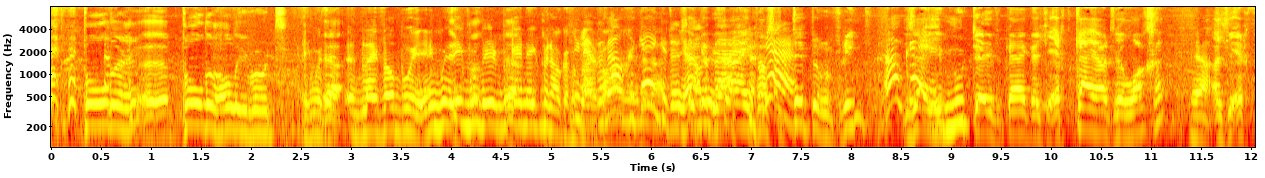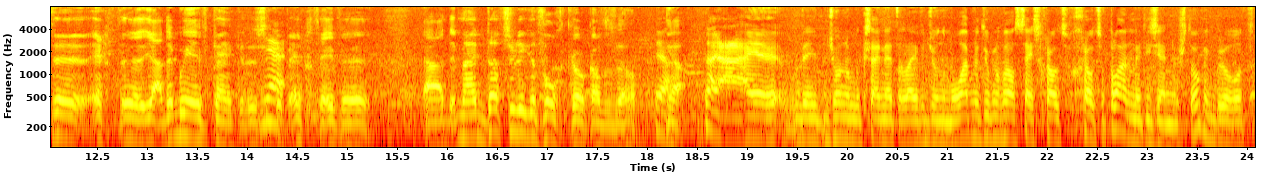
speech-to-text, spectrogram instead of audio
polder, eh, polder Hollywood. Ik moet, ja. Het bleef wel boeien. En ik moet, ik moet weer bekennen, ik ben ook even Jullie hebben wel hangen, gekeken dus. Ja, ik heb- Ja, ik was Ja. getipt door een vriend. Oké. Die zei, je moet even kijken als je echt keihard wil lachen. Ja. Als je echt, eh, echt eh, ja, dan moet je even kijken. Dus Ja. ik heb echt even... Ja, maar dat soort dingen volg ik ook altijd wel. Ja. Ja. Nou ja, hij, eh, John, ik zei net al even, John de Mol heeft natuurlijk nog wel steeds groot, grootse plannen met die zenders, toch? Ik bedoel, het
